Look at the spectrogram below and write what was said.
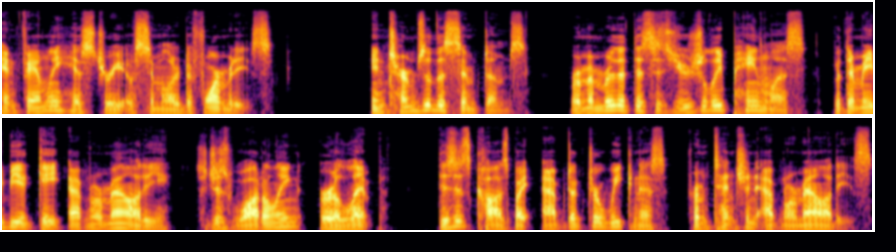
and family history of similar deformities. In terms of the symptoms, remember that this is usually painless, but there may be a gait abnormality, such as waddling or a limp. This is caused by abductor weakness from tension abnormalities.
